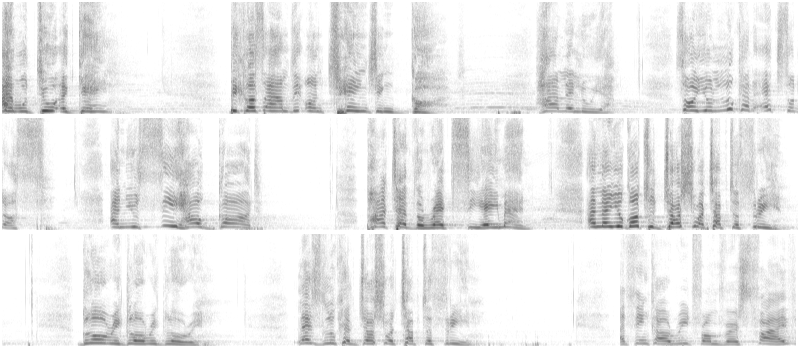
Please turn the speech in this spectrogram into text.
I will do again. Because I am the unchanging God. Hallelujah. So you look at Exodus and you see how God parted the Red Sea. Amen. And then you go to Joshua chapter 3. Glory, glory, glory. Let's look at Joshua chapter 3. I think I'll read from verse 5.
